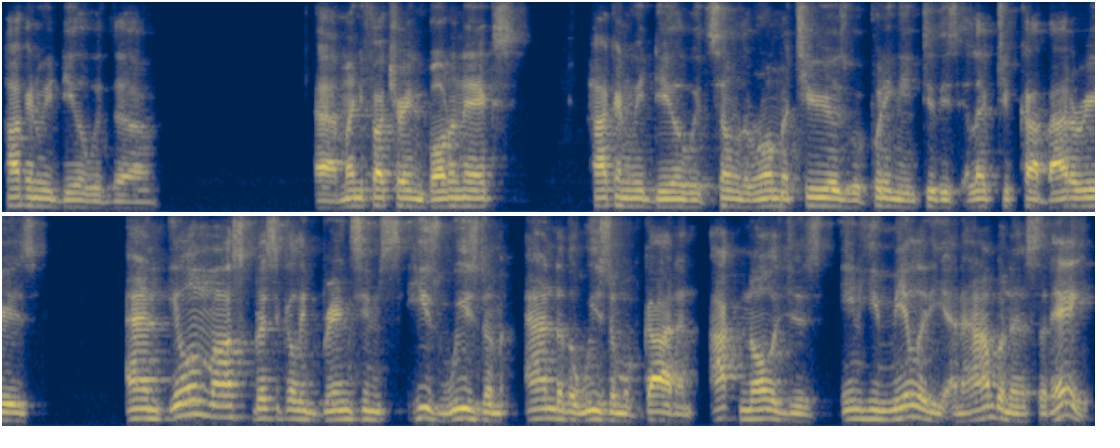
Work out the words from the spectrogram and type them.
How can we deal with the uh, manufacturing bottlenecks? How can we deal with some of the raw materials we're putting into these electric car batteries? And Elon Musk basically brings him his wisdom and the wisdom of God and acknowledges in humility and humbleness that, hey,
